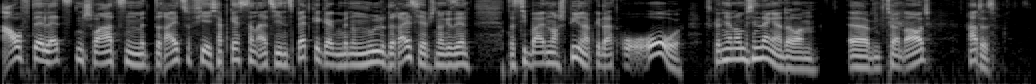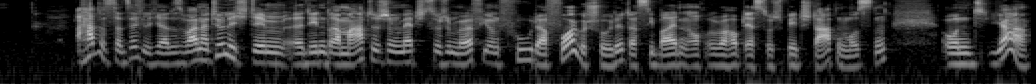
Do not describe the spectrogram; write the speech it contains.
Auf der letzten Schwarzen mit 3 zu 4. Ich habe gestern, als ich ins Bett gegangen bin, um 0.30 Uhr, habe ich noch gesehen, dass die beiden noch spielen. habe gedacht, oh, oh, das könnte ja noch ein bisschen länger dauern. Ähm, turned out, hat es. Hat es tatsächlich, ja. Das war natürlich dem äh, den dramatischen Match zwischen Murphy und Fu davor geschuldet, dass die beiden auch überhaupt erst so spät starten mussten. Und ja,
